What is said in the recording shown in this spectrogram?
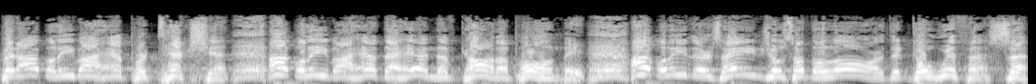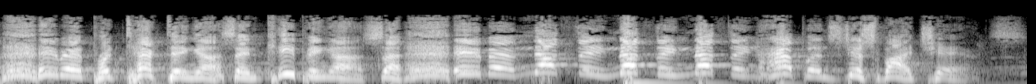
but I believe I have protection. I believe I have the hand of God upon me. I believe there's angels of the Lord that go with us. Amen. Protecting us and keeping us. Amen. Nothing Nothing, nothing, nothing happens just by chance.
